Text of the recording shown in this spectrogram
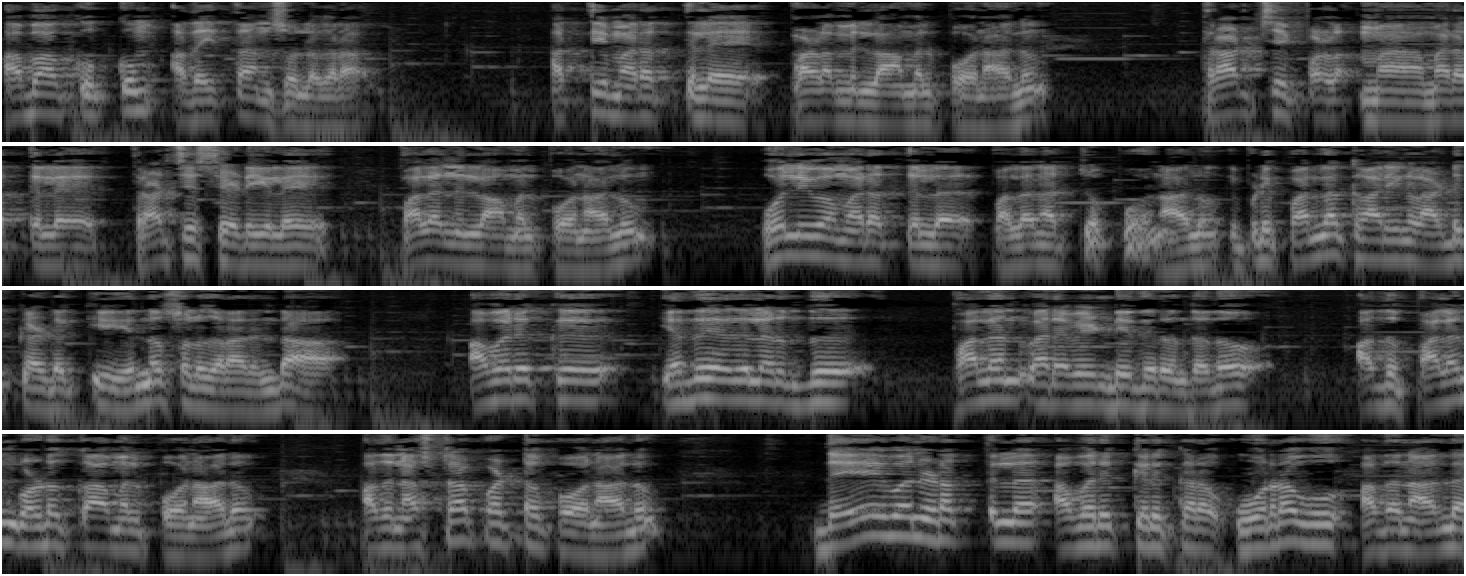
அபாக்குக்கும் அதைத்தான் சொல்லுகிறார். அத்தி மரத்தில் பழமில்லாமல் போனாலும் திராட்சை பழ மரத்தில் திராட்சை செடியிலே பலன் இல்லாமல் போனாலும் ஒலிவ மரத்தில் பலனற்று போனாலும் இப்படி பல காரியங்கள் அடுக்கடுக்கி என்ன சொல்கிறார் என்றால் அவருக்கு எது எதிலிருந்து பலன் வர வேண்டியது இருந்ததோ அது பலன் கொடுக்காமல் போனாலும் அது நஷ்டப்பட்டு போனாலும் தேவனிடத்தில் அவருக்கு இருக்கிற உறவு அதனால்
